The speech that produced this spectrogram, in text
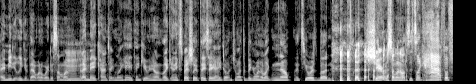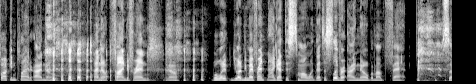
I immediately give that one away to someone and I Mm. make contact. I'm like, hey, thank you. And, you know, like, and especially if they say, hey, don't you want the bigger one? I'm like, no, it's yours, bud. Share it with someone else. It's like half a fucking platter. I know. I know. Find a friend. You know. Well, what if you want to be my friend? I got this small one. That's a sliver. I know, but I'm fat. So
